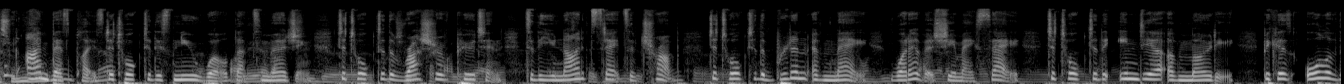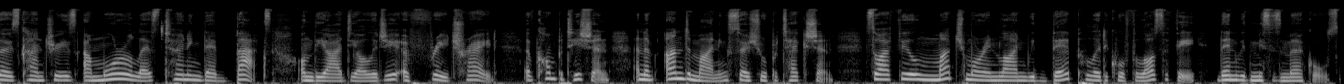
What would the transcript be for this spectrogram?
think I'm best placed to talk to this new world that's emerging, to talk to the Russia of Putin, to the United States of Trump, to talk to the Britain of May, whatever she may say, to talk to the India of Modi, because all of those countries are more or less turning their backs on the ideology of free trade, of competition, and of undermining social protection. So I feel much more in line with their political philosophy than with Mrs. Merkel's.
